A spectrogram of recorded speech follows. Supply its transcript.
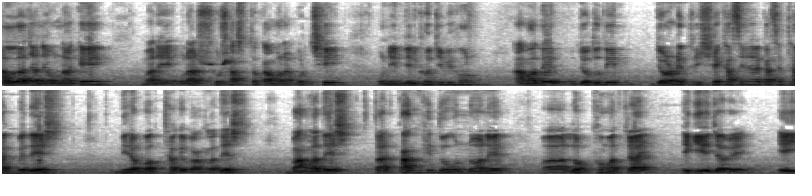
আল্লাহ জানে ওনাকে মানে ওনার সুস্বাস্থ্য কামনা করছি। উনি দীর্ঘজীবী হন। আমাদের যতদিন জননেত্রী শেখ হাসিনার কাছে থাকবে দেশ, নিরাপদ থাকবে বাংলাদেশ। বাংলাদেশ তার কাঙ্ক্ষিত উন্নয়নের লক্ষ্যমাত্রায় এগিয়ে যাবে। এই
